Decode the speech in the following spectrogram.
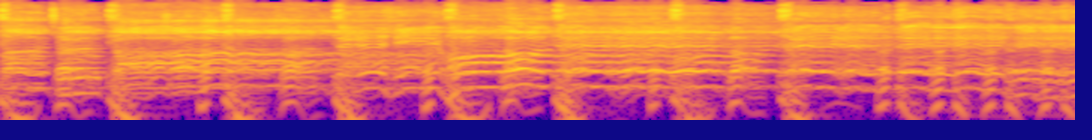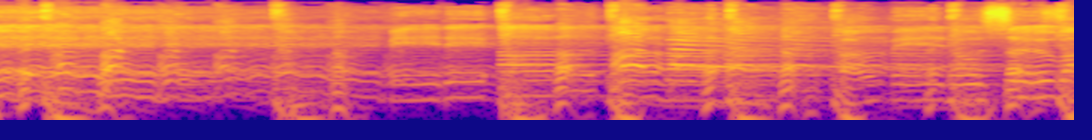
منگتا نہیں میرے آقا ہمیں ہاں رسوا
